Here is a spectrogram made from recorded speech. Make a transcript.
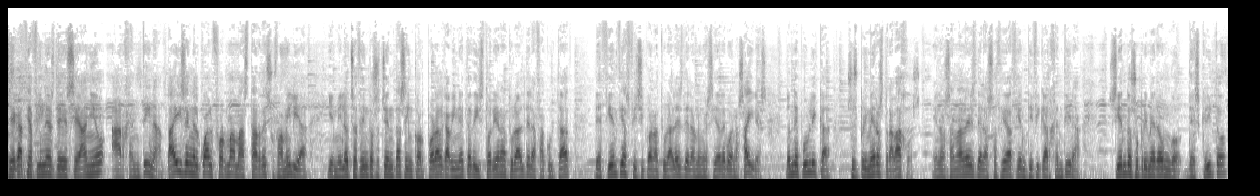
Llega hacia fines de ese año a Argentina, país en el cual forma más tarde su familia, y en 1880 se incorpora al Gabinete de Historia Natural de la Facultad de Ciencias Físico-Naturales de la Universidad de Buenos Aires, donde publica sus primeros trabajos en los anales de la Sociedad Científica Argentina, siendo su primer hongo descrito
